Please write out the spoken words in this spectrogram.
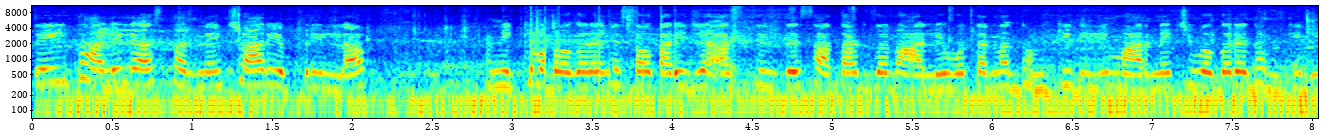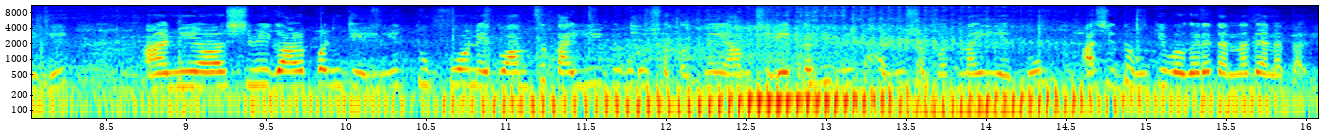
ते इथं आलेले असताना चार एप्रिलला निखिल वगैरे यांचे सहकारी जे असतील ते सात आठ जण आले व त्यांना धमकी दिली मारण्याची वगैरे धमकी दिली आणि शिवीगाळ पण केली तू कोण आहे? तू आमचं काहीही बिघडू शकत नाही आमची एकही वीट हलू शकत नाही आहे तू अशी धमकी वगैरे त्यांना देण्यात आली.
